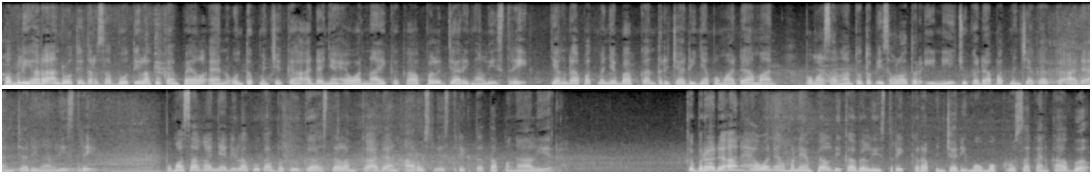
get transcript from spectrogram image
Pemeliharaan rutin tersebut dilakukan PLN untuk mencegah adanya hewan naik ke kabel jaringan listrik yang dapat menyebabkan terjadinya pemadaman. Pemasangan tutup isolator ini juga dapat menjaga keadaan jaringan listrik. Pemasangannya dilakukan petugas dalam keadaan arus listrik tetap mengalir. Keberadaan hewan yang menempel di kabel listrik kerap menjadi momok kerusakan kabel,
